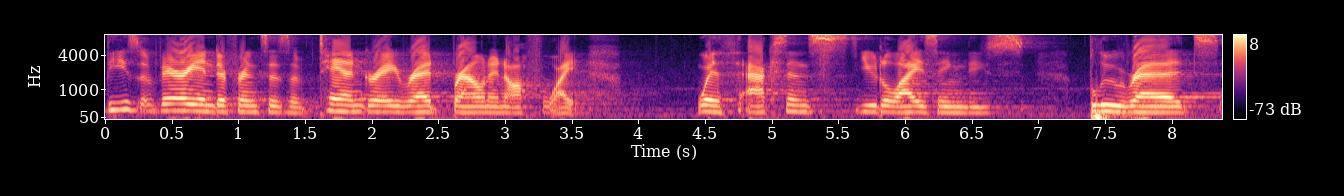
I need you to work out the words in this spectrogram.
these vary in differences of tan, gray, red, brown, and off-white, with accents utilizing these blue reds,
